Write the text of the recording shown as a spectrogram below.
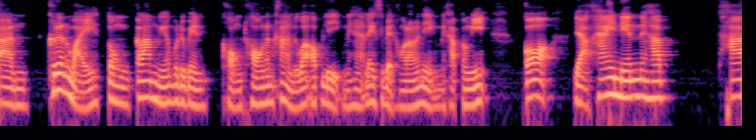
การเคลื่อนไหวตรงกล้ามเนื้อบริเวณของท้องด้านข้างหรือว่า oblique นะฮะเลข 11 ของเรานั่นเองนะครับ ตรงนี้ก็อยากให้เน้นนะครับ ถ้า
